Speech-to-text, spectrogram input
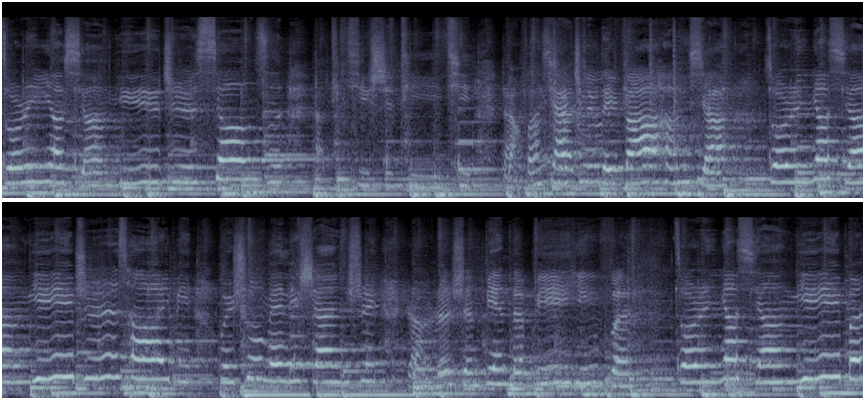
做人要像一只箱子，当提起时提起，当放下就得放下。做人要像一支彩笔，绘出美丽山水，让人生变得缤纷。做人要像一本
